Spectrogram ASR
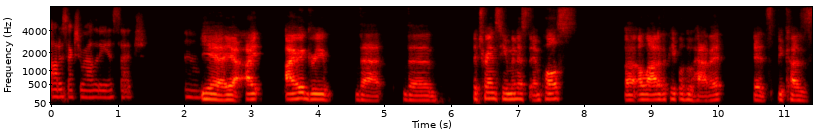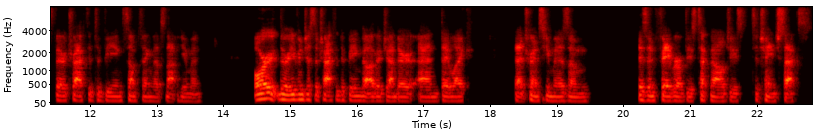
autosexuality as such. Um, yeah, yeah, I I agree that the the transhumanist impulse, uh, a lot of the people who have it, it's because they're attracted to being something that's not human, or they're even just attracted to being the other gender, and they like that transhumanism is in favor of these technologies to change sex.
